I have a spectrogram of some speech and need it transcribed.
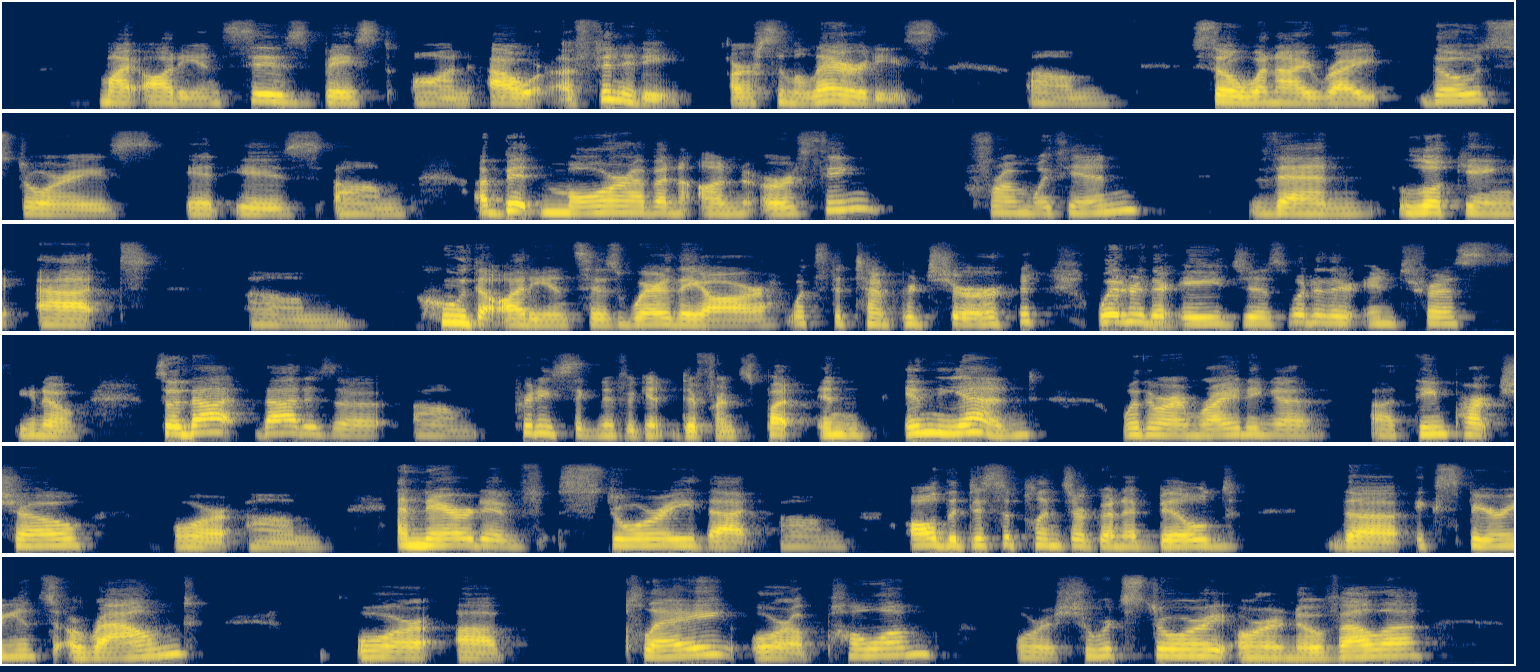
my audience is based on our affinity, our similarities. Um, so when I write those stories, it is um, a bit more of an unearthing from within than looking at um, who the audience is, where they are, what's the temperature, what are their mm. ages, what are their interests, you know. So that that is a um, pretty significant difference. But in in the end, whether I'm writing a, a theme park show or um, a narrative story that um, all the disciplines are going to build the experience around, or a play, or a poem, or a short story, or a novella.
